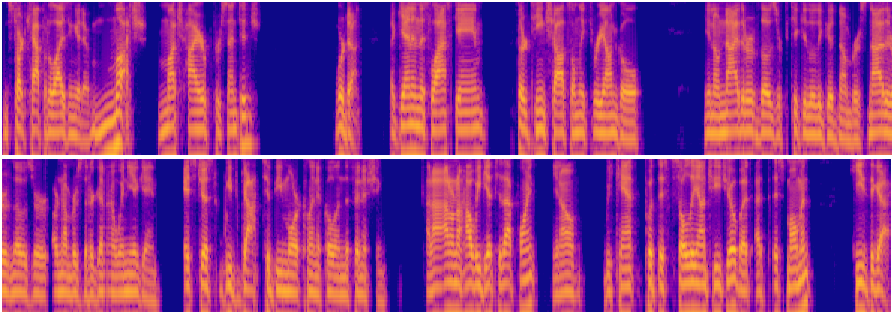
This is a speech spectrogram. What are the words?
and start capitalizing at a much, much higher percentage, we're done. Again, in this last game, 13 shots, only three on goal. You know, neither of those are particularly good numbers. Neither of those are, are numbers that are going to win you a game. It's just we've got to be more clinical in the finishing. And I don't know how we get to that point. You know, we can't put this solely on Chicho, but at this moment, he's the guy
